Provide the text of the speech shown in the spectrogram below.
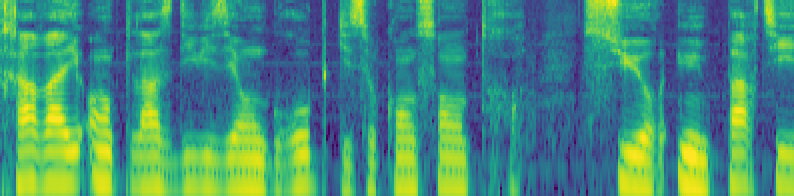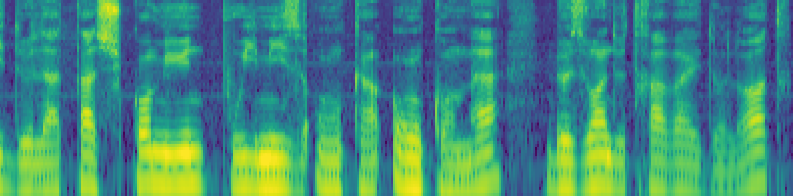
travail en classe divisé en groupes qui se concentrent sur une partie de la tâche commune puis mise en, en commun, besoin de travail de l'autre.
